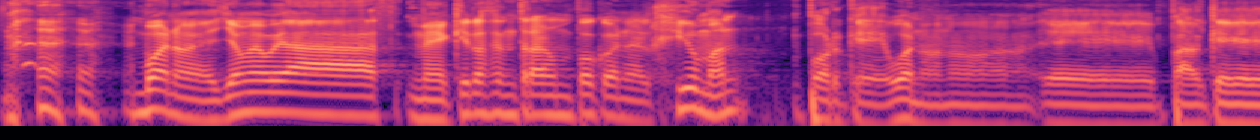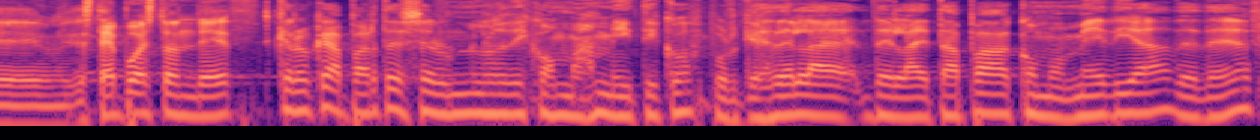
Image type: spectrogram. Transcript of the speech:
bueno, eh, yo me voy a. Me quiero centrar un poco en el Human, porque, bueno, no, eh, para el que esté puesto en Death, Creo que aparte de ser uno de los discos más míticos, porque es de la, de la etapa como media de Death,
